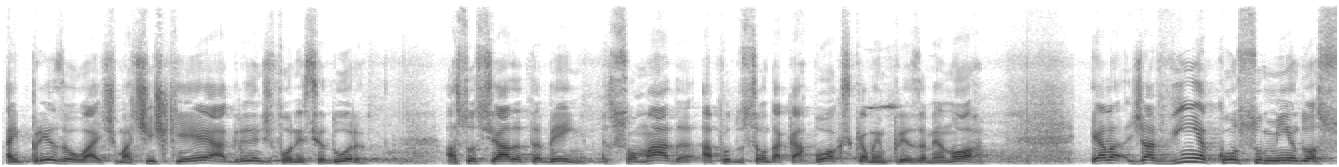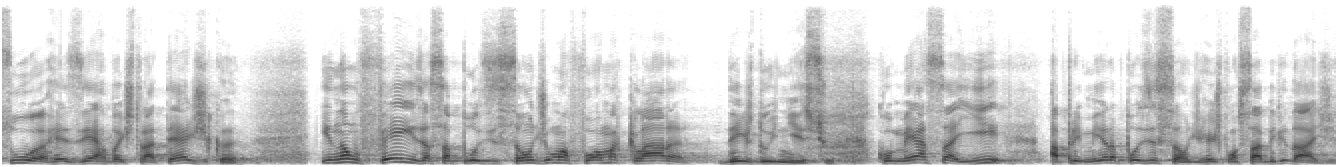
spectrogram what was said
a empresa White Martins, que é a grande fornecedora, associada também, somada à produção da Carbox, que é uma empresa menor, ela já vinha consumindo a sua reserva estratégica e não fez essa posição de uma forma clara desde o início. Começa aí a primeira posição de responsabilidade.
